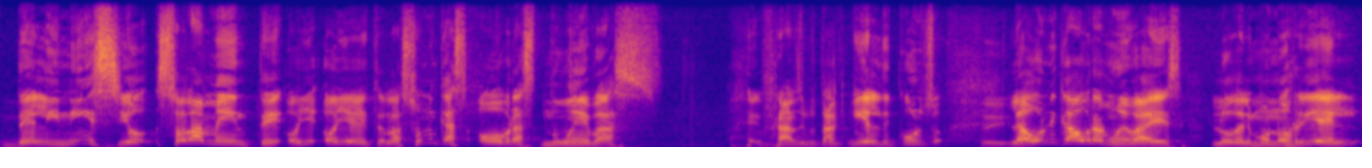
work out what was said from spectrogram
del inicio, solamente, oye, oye, las únicas obras nuevas, Francis, está aquí el discurso, la única obra nueva es lo del monorriel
